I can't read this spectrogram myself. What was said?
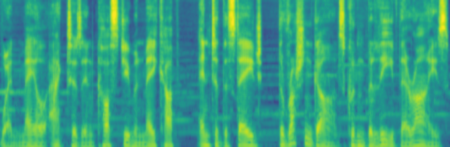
When male actors in costume and makeup entered the stage, the Russian guards couldn't believe their eyes.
